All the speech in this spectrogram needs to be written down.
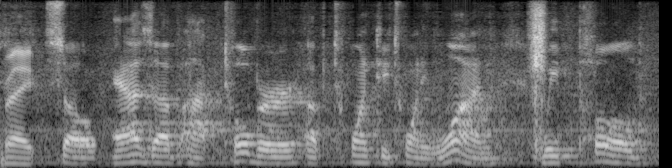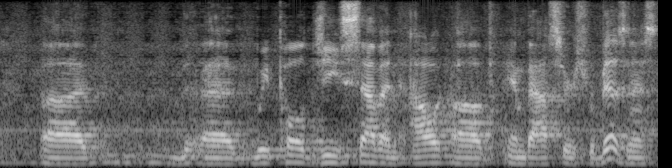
Right. So as of October of 2021, we pulled. Uh, uh, we pulled G7 out of Ambassadors for Business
